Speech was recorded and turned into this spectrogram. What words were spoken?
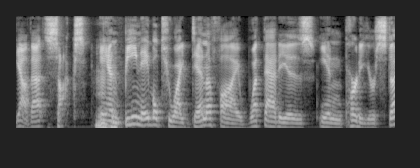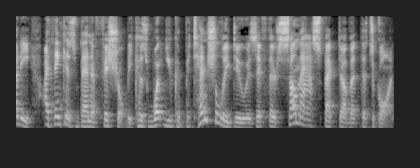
yeah, that sucks. Mm-hmm. And being able to identify what that is in part of your study, I think is beneficial because what you could potentially do is if there's some aspect of it that's gone,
